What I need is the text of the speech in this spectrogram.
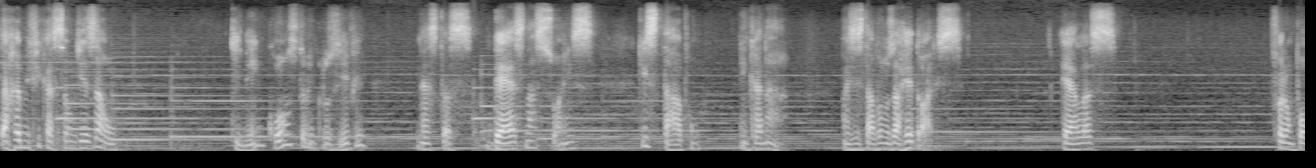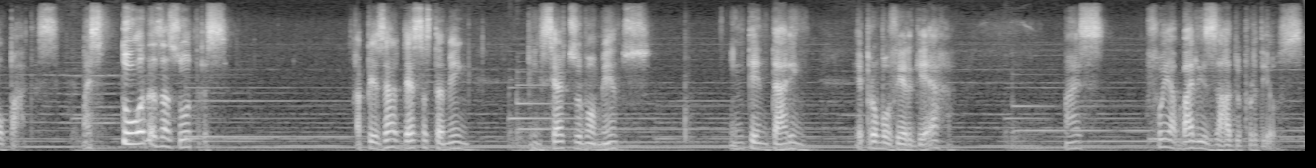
da ramificação de Esaú, que nem constam, inclusive, nestas dez nações que estavam em Canaã, mas estavam nos arredores. Elas foram poupadas. Mas todas as outras, apesar dessas também, em certos momentos, intentarem promover guerra, mas foi abalizado por Deus.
